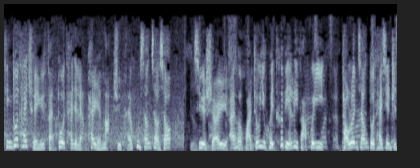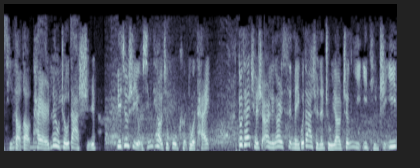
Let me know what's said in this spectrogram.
挺堕胎权与反堕胎的两派人马举牌互相叫嚣。七月十二日，爱荷华州议会特别立法会议讨论将堕胎限制提早到胎儿六周大时，也就是有心跳就不可堕胎。堕胎权是二零二四美国大选的主要争议议题之一，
